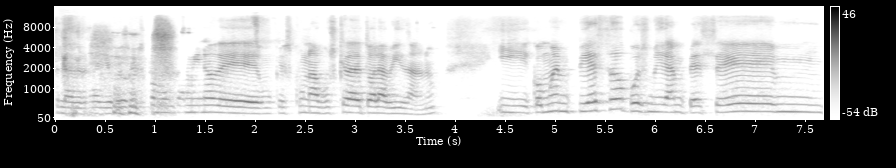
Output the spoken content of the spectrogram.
la verdad. Yo creo que es como un camino de, que es una búsqueda de toda la vida, ¿no? ¿Y cómo empiezo? Pues mira, empecé mm,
